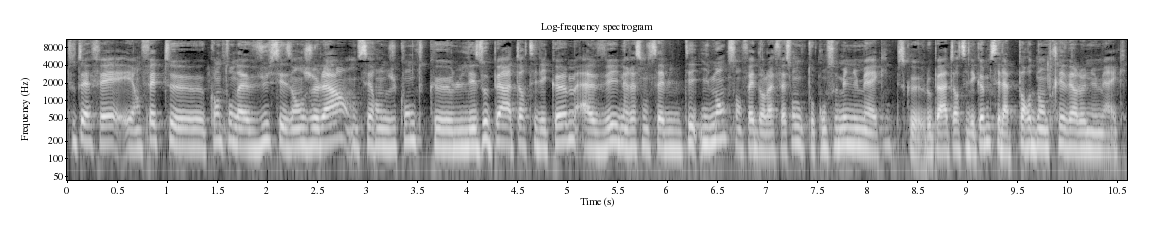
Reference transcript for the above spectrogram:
tout à fait. Et en fait, euh, quand on a vu ces enjeux-là, on s'est rendu compte que les opérateurs télécoms avaient une responsabilité immense en fait dans la façon dont on consommait le numérique, puisque l'opérateur télécom c'est la porte d'entrée vers le numérique.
